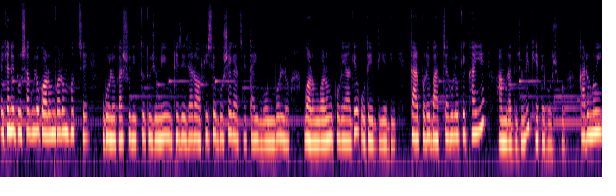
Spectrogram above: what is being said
এখানে দোসাগুলো গরম গরম হচ্ছে। গোলক আর সুদীপ্ত দুজনেই উঠে যে যার অফিসে বসে গেছে, তাই বোন বলল, গরম গরম করে আগে ওদের দিয়ে দিই। তারপরে বাচ্চাগুলোকে খাইয়ে আমরা দুজনে খেতে বসবো। কারণ ওই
